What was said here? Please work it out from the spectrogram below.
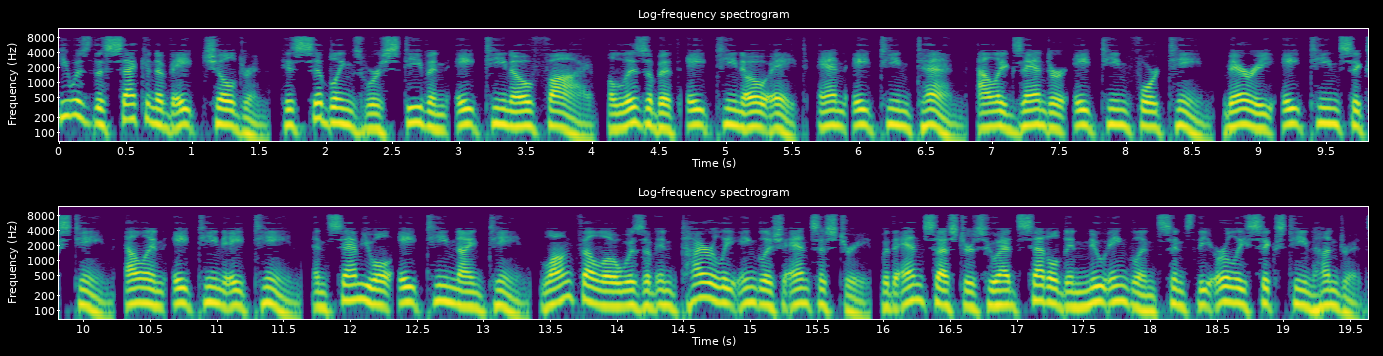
He was the second of eight children. His siblings were Stephen (1805), Elizabeth (1808), Anne (1810), Alexander (1814), Mary (1816), Ellen (1818), and Samuel (1819). Longfellow was of entirely English ancestry, with ancestors who had settled in New England since the early 1600s.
